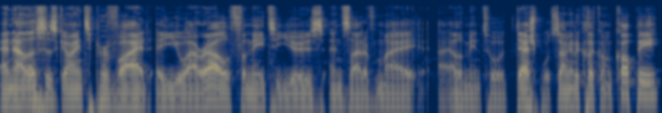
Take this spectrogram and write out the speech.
and now this is going to provide a URL for me to use inside of my uh, Elementor dashboard. So I'm going to click on copy,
